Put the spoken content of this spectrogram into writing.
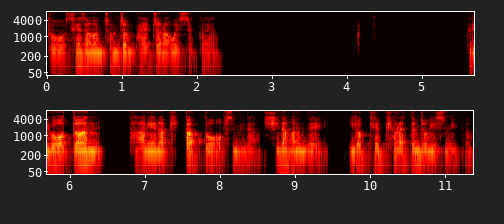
또 세상은 점점 발전하고 있을까요? 그리고 어떠한 방해나 핍박도 없습니다. 신앙하는데 이렇게 편했던 적이 있습니까?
